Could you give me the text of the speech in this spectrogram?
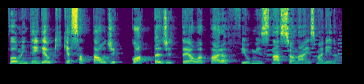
vamos entender o que é essa tal de cota de tela para filmes nacionais, Marina.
